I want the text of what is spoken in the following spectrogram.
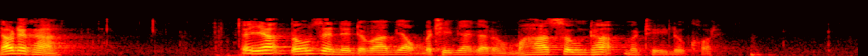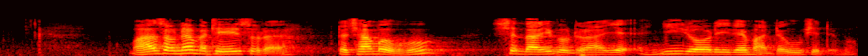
နောက်တစ်ခါတရား30တပါးမြောက်မထေရမြတ်ကတော့မဟာစုံဓမထေရလို့ခေါ်တယ်မဟာစုံဓမထေရဆိုတာတခြားမဟုတ်ဘူးရှင်သာရိပုတ္တရာရဲ့ညီတော်တွေထဲမှာတဦးဖြစ်တယ်ပေါ့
